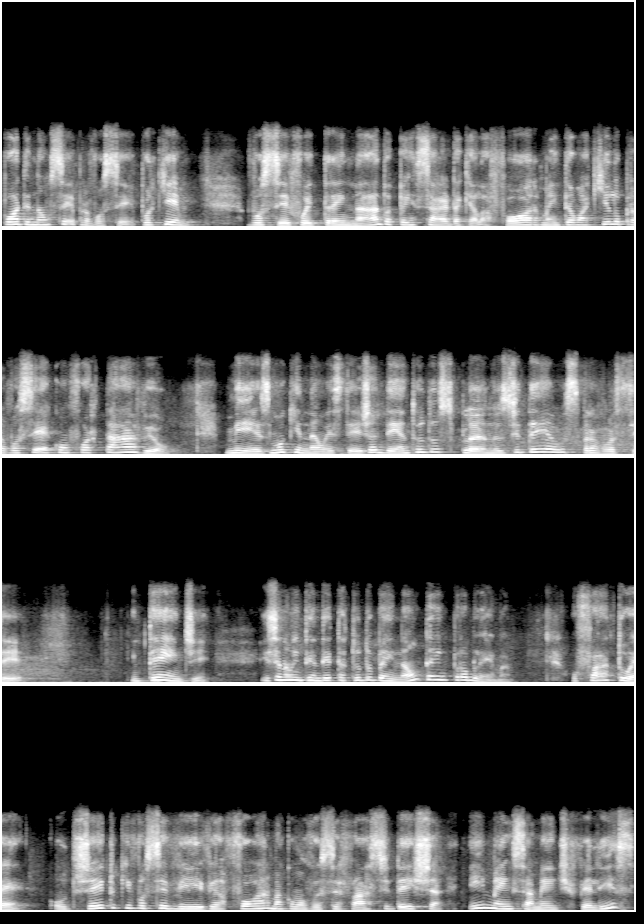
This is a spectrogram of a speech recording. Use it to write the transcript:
pode não ser para você, porque você foi treinado a pensar daquela forma, então aquilo para você é confortável, mesmo que não esteja dentro dos planos de Deus para você. Entende? E se não entender, tá tudo bem, não tem problema. O fato é, o jeito que você vive, a forma como você faz, te deixa imensamente feliz?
